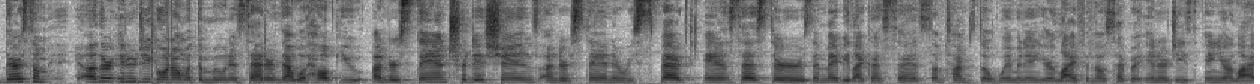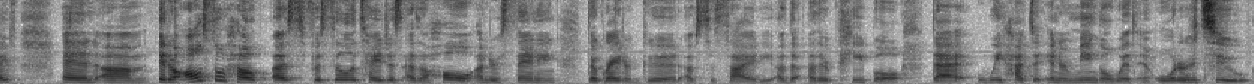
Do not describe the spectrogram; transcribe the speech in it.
there's some other energy going on with the moon and Saturn that will help you understand traditions, understand and respect ancestors, and maybe, like I said, sometimes the women in your life and those type of energies in your life. And um, it'll also help us facilitate just as a whole understanding the greater good of society, of the other people that we have to intermingle with in order to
